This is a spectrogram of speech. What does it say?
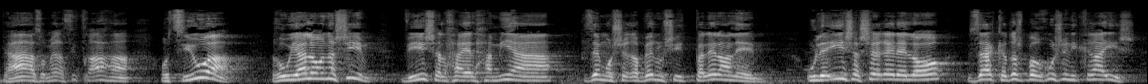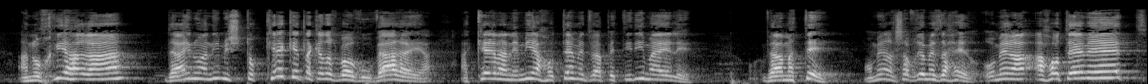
ואז אומר הסטרא הוציאוה, ראויה לעונשים. והיא שלחה אל חמיה, זה משה רבנו שהתפלל עליהם. ולאיש אשר אלה לו, זה הקדוש ברוך הוא שנקרא איש. אנוכי הרע, דהיינו אני משתוקקת לקדוש ברוך הוא. והראיה, הקרן הלמי החותמת והפתילים האלה, והמטה, אומר עכשיו רמז אחר, אומר החותמת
